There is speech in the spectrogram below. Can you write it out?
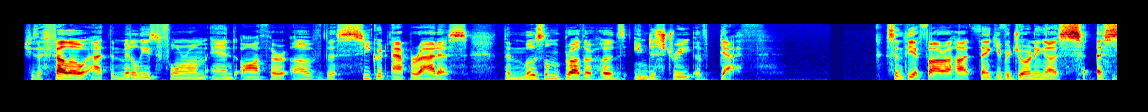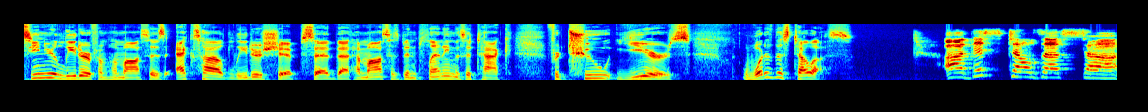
She's a fellow at the Middle East Forum and author of The Secret Apparatus The Muslim Brotherhood's Industry of Death. Cynthia Farahat, thank you for joining us. A senior leader from Hamas's exiled leadership said that Hamas has been planning this attack for two years. What does this tell us? Uh, this tells us uh,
